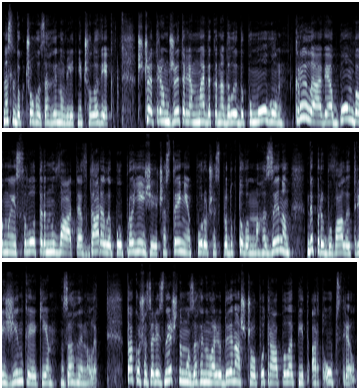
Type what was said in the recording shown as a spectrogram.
внаслідок чого загинув літній чоловік. Ще трьом жителям медики надали допомогу. Крили авіабомбами село Тернувате вдарили по проїжджій частині поруч із продуктовим магазином, де перебували три жінки, які загинули. Також у залізничному загинула людина, що потрапила під артобстріл.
